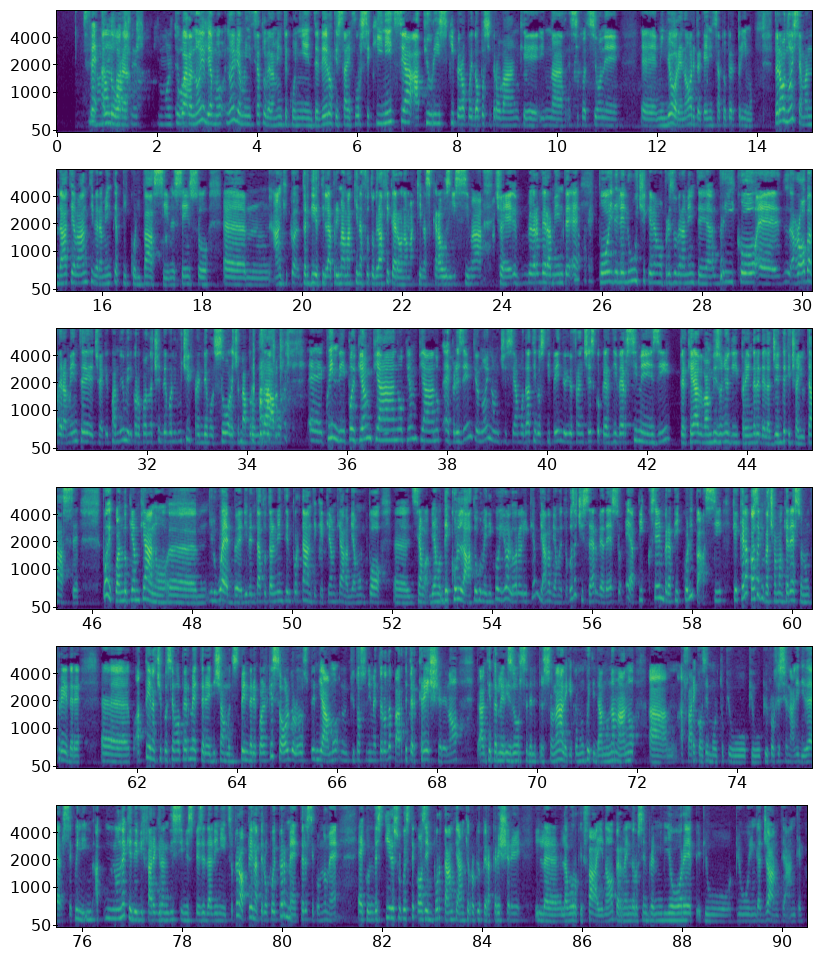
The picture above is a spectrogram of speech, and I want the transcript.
Se Beh, allora, budget, Molto Guarda, noi abbiamo, noi abbiamo, iniziato veramente con niente. È vero che, sai, forse chi inizia ha più rischi, però poi dopo si trova anche in una situazione eh, migliore, no? perché ha iniziato per primo. Però noi siamo andati avanti veramente a piccoli passi, nel senso, ehm, anche per dirti, la prima macchina fotografica era una macchina scrausissima, cioè veramente, eh, poi delle luci che abbiamo preso veramente al brico, eh, roba veramente, cioè che quando io mi ricordo quando accendevo le luci prendevo il sole, cioè mi abbronzavo. Eh, quindi poi pian piano, pian piano, eh, per esempio noi non ci siamo dati lo stipendio, io e Francesco, per diversi mesi perché avevamo bisogno di prendere della gente che ci aiutasse. Poi quando pian piano eh, il web è diventato talmente importante che pian piano abbiamo un po', eh, siamo, abbiamo decollato, come dico io, allora lì pian piano abbiamo detto cosa ci serve adesso? E a pic- sempre a piccoli passi, che, che, è la cosa che facciamo anche adesso, non credere. Eh, appena ci possiamo permettere diciamo di spendere qualche soldo lo spendiamo mh, piuttosto di metterlo da parte per crescere no? anche per le risorse del personale che comunque ti danno una mano a, a fare cose molto più, più, più professionali diverse. Quindi a, non è che devi fare grandissime spese dall'inizio, però appena te lo puoi permettere, secondo me, ecco, investire su queste cose è importante anche proprio per accrescere il lavoro che fai, no? per renderlo sempre migliore e più, più ingaggiante anche.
